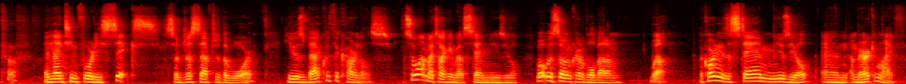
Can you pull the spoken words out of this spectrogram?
Poof. In 1946, so just after the war, he was back with the Cardinals. So why am I talking about Stan Musial? What was so incredible about him? Well, according to Stan Musial and American Life,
